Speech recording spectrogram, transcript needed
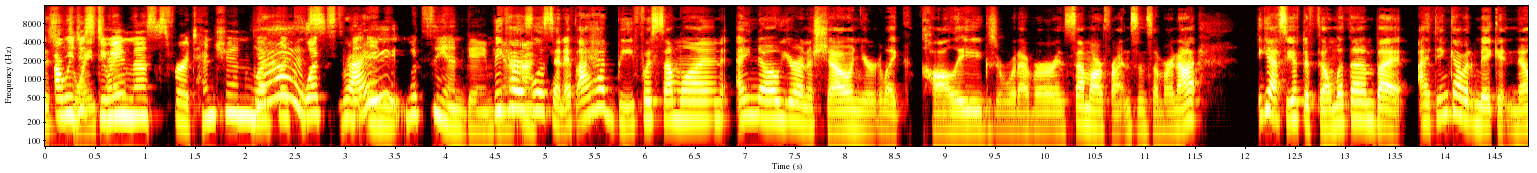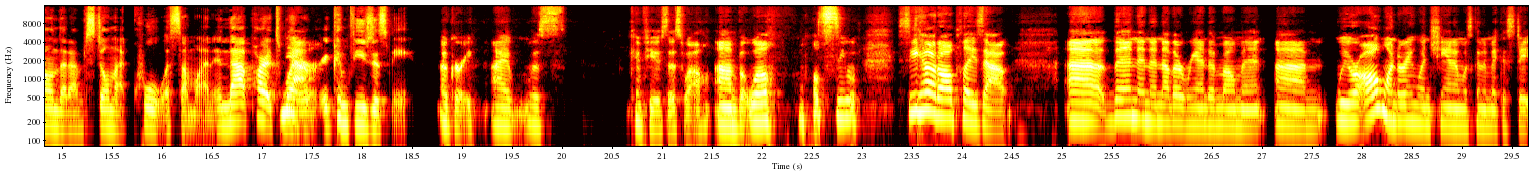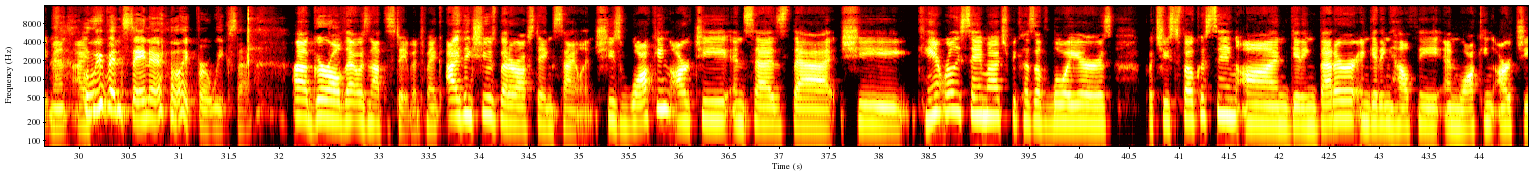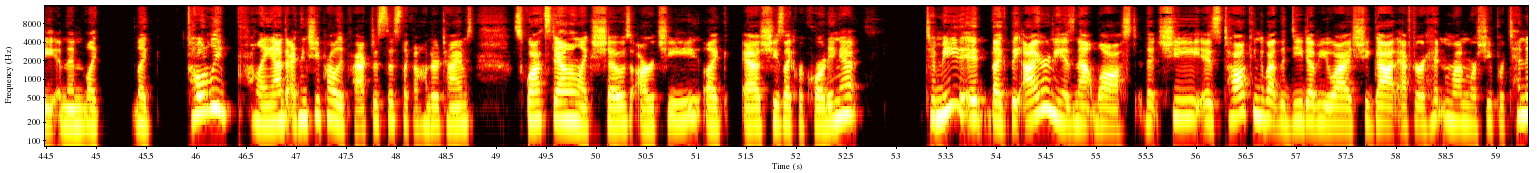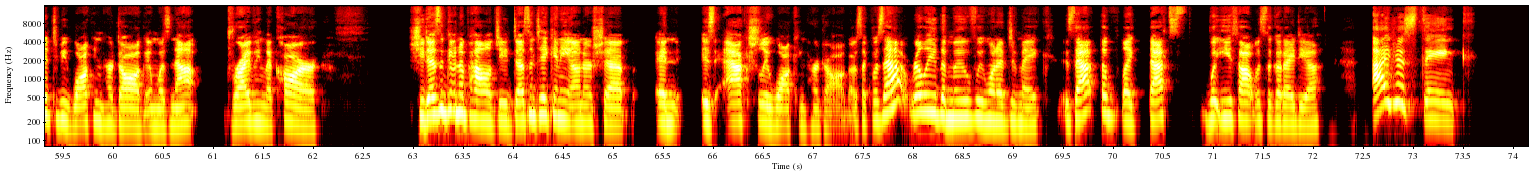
are we just doing this for attention? What, yes, like, what's right? The end, what's the end game? Because here? listen, if I had beef with someone, I know you're on a show and you're like colleagues or whatever, and some are friends and some are not. Yes, you have to film with them, but I think I would make it known that I'm still not cool with someone, and that part's where yeah. it confuses me. Agree. I was confused as well, um, but we'll we'll see see how it all plays out. Uh, then in another random moment, um, we were all wondering when Shannon was going to make a statement. I, We've been saying it like for weeks now. Uh, girl, that was not the statement to make. I think she was better off staying silent. She's walking Archie and says that she can't really say much because of lawyers, but she's focusing on getting better and getting healthy and walking Archie and then like like totally planned. I think she probably practiced this like a hundred times. Squats down and like shows Archie like as she's like recording it to me it like the irony is not lost that she is talking about the DWI she got after a hit and run where she pretended to be walking her dog and was not driving the car. She doesn't give an apology, doesn't take any ownership and is actually walking her dog. I was like, was that really the move we wanted to make? Is that the like that's what you thought was the good idea? I just think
